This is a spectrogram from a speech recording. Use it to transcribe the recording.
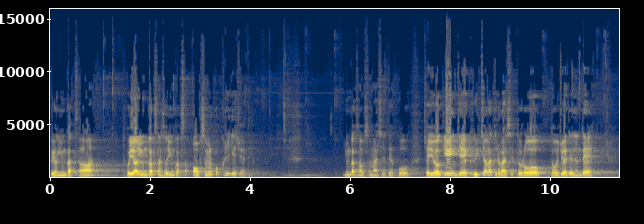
도형 윤곽선. 도형 윤곽선에서 윤곽선 없음을 꼭 클릭해 줘야 돼요. 윤곽선 없음 하셔야 되고, 자, 여기에 이제 글자가 들어갈 수 있도록 넣어줘야 되는데,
